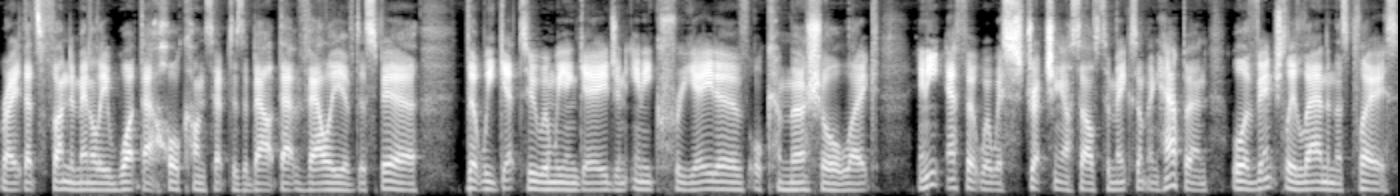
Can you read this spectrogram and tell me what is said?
right? That's fundamentally what that whole concept is about that valley of despair that we get to when we engage in any creative or commercial, like any effort where we're stretching ourselves to make something happen, will eventually land in this place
